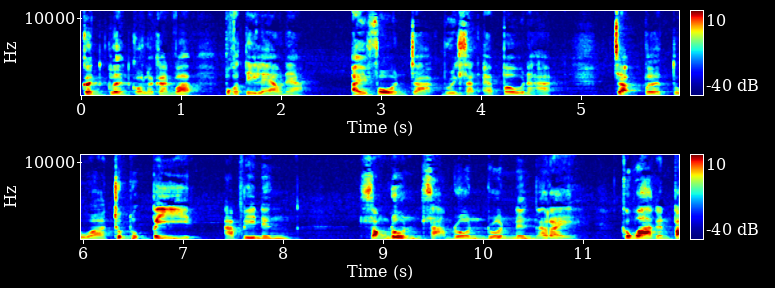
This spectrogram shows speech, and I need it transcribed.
เกริ่นๆก่อนแล้วกันว่าปกติแล้วเนี่ย iPhone จากบริษัท Apple นะฮะ จะเปิดตัวทุกๆปีอะปีหนึ่งสองรุ่นสามรุ่น รุ่นหนึ่งอะไร ก็ว่ากันไป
